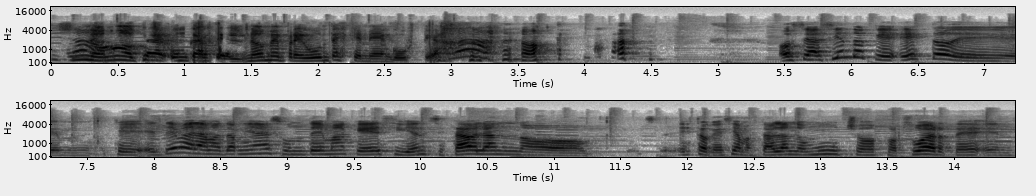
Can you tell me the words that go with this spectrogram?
y ya. No, claro, un cartel. No me preguntes que me angustia. Cual. O sea, siento que esto de que el tema de la maternidad es un tema que si bien se está hablando, esto que decíamos, está hablando mucho, por suerte, en-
